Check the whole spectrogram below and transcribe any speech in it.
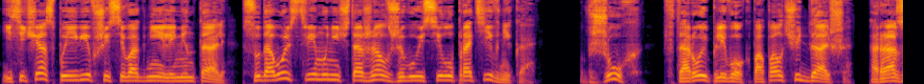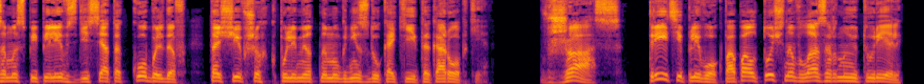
и сейчас появившийся в огне элементаль с удовольствием уничтожал живую силу противника. Вжух! Второй плевок попал чуть дальше, разом испепелив с десяток кобальдов, тащивших к пулеметному гнезду какие-то коробки. Вжас! Третий плевок попал точно в лазерную турель,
